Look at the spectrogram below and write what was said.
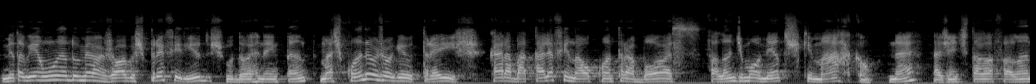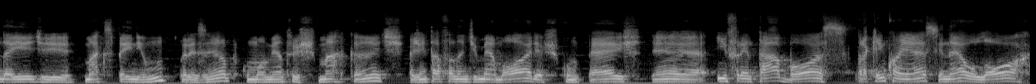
Metal Gear 1 é um dos meus jogos preferidos, o 2 nem tanto. Mas quando eu joguei o 3, cara, a batalha final contra a boss, falando de momentos que marcam, né? A gente tava falando aí de Max Payne 1, por exemplo, com momentos marcantes. A gente tava falando de memórias com pés. É, enfrentar a boss, pra quem conhece, né, o lore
